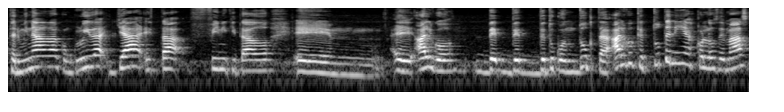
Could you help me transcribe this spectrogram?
terminada, concluida, ya está finiquitado eh, eh, algo de, de, tu conducta, algo que tú tenías con los demás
